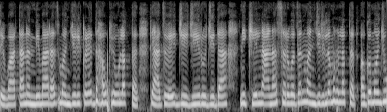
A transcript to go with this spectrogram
तेव्हा आता नंदी महाराज मंजिरीकडे धाव घेऊ लागतात. त्याच वेळी जीजी रुजिदा निखिल नाना सर्वजण मंजिरीला म्हणू लागतात अगं मंजू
